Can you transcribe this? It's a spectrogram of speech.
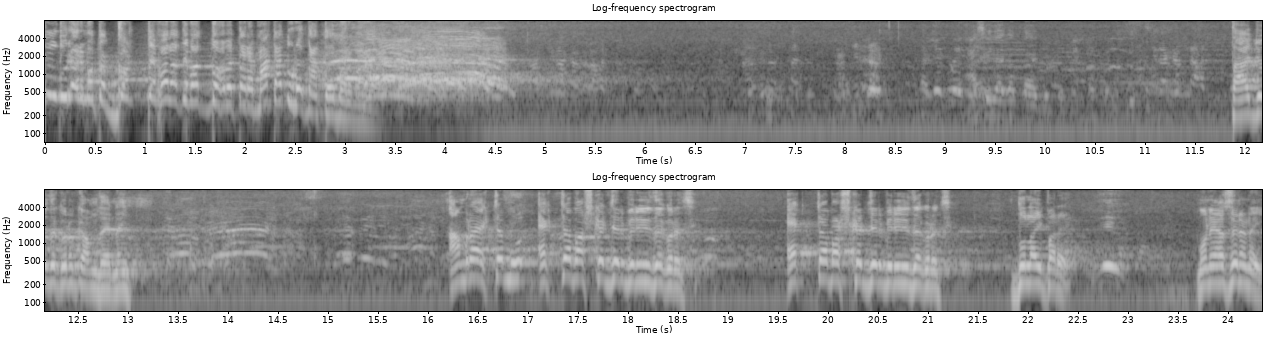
ইন্দুরের মতো গড়তে ফেলাতে বাধ্য হবে, তারা মাথা দূরে থাকতে পারবে না তাই যদি কোনো কাম দেয় নাই। আমরা একটা একটা ভাস্কর্যের বিরোধিতা করেছি। একটা ভাস্কর্যের বিরোধিতা করেছি। দোলাই পারে। মনে আছে না নাই?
